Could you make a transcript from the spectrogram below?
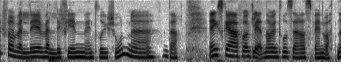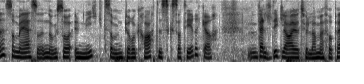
Takk for en veldig, veldig fin introduksjon eh, der. Jeg skal få gleden av å introdusere Svein Vatne, som er noe så unikt som en byråkratisk satiriker. Veldig glad i å tulle med Frp,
